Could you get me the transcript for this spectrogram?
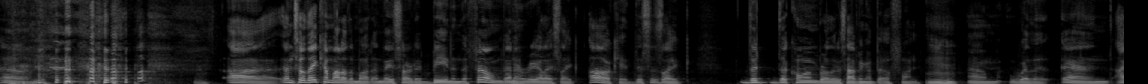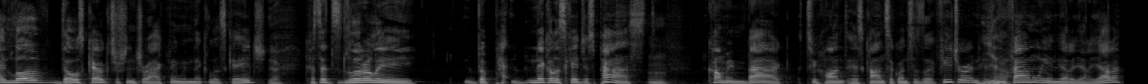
uh, until they come out of the mud and they started being in the film, then I realized like, oh, okay, this is like the the Coen brothers having a bit of fun Mm-hmm. um, with it, and I love those characters interacting with Nicolas Cage Yeah. because it's literally the Nicholas Nicolas Cage's past Mm-hmm. coming back to haunt his consequences of the future and his new family and yada yada yada,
